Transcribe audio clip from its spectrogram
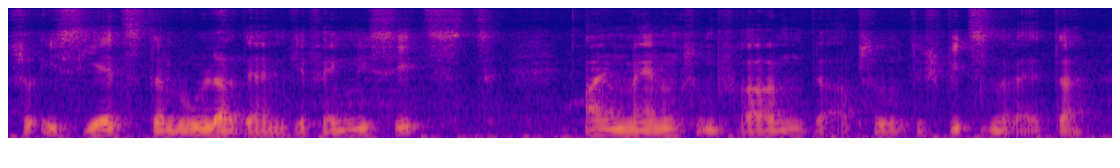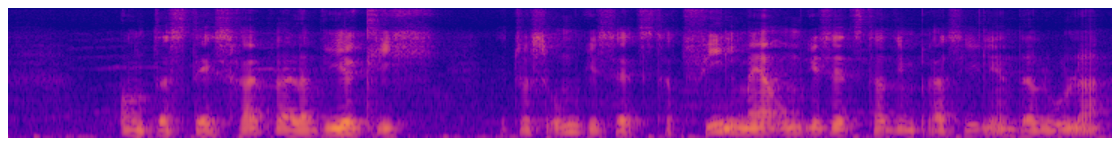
so ist jetzt der Lula, der im Gefängnis sitzt, allen Meinungsumfragen der absolute Spitzenreiter. Und das deshalb, weil er wirklich etwas umgesetzt hat. Viel mehr umgesetzt hat in Brasilien der Lula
